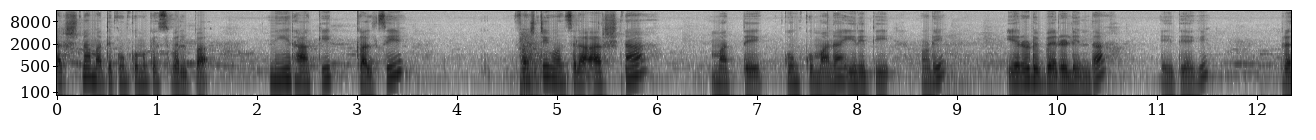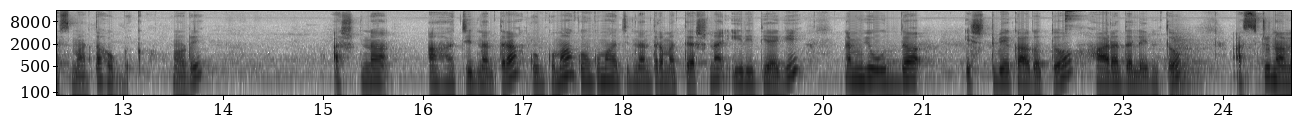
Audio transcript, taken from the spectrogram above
ಅರಿಶಿನ ಮತ್ತು ಕುಂಕುಮಕ್ಕೆ ಸ್ವಲ್ಪ ನೀರು ಹಾಕಿ ಕಲಸಿ ಫಸ್ಟಿಗೆ ಒಂದು ಸಲ ಅರಿಶಿನ ಮತ್ತು ಕುಂಕುಮನ ಈ ರೀತಿ ನೋಡಿ, ಎರಡು ಬೆರಳಿಂದ ಈ ರೀತಿಯಾಗಿ ಪ್ರೆಸ್ ಮಾಡ್ತಾ ಹೋಗಬೇಕು. ನೋಡಿ ಅರಿಶಿನ ಹಚ್ಚಿದ ನಂತರ ಕುಂಕುಮ ಕುಂಕುಮ ಹಚ್ಚಿದ ನಂತರ ಮತ್ತೆ ಅಷ್ಟನ್ನ ಈ ರೀತಿಯಾಗಿ ನಮಗೆ ಉದ್ದ ಎಷ್ಟು ಬೇಕಾಗುತ್ತೋ ಹಾರದ ಎಂತೋ ಅಷ್ಟು ನಾವು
